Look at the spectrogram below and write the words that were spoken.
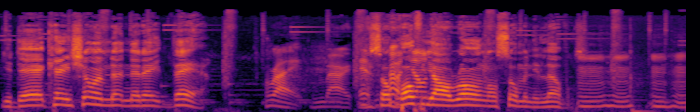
your dad can't show him nothing that ain't there. Right. Right. And- So but both of y'all wrong on so many levels. Mm-hmm.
